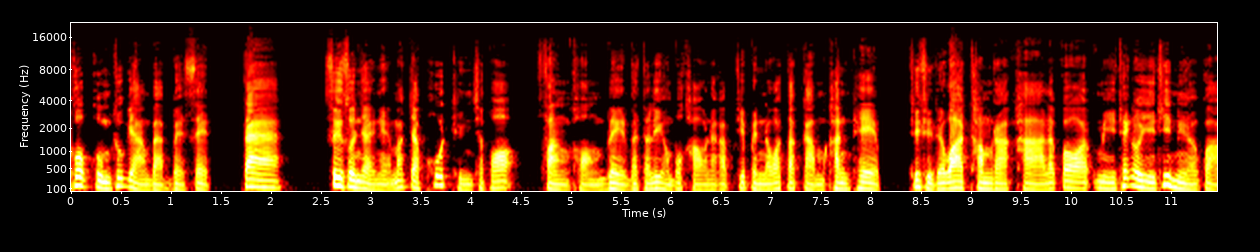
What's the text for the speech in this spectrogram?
ควบคุมทุกอย่างแบบเบ็ดเสร็จ แต่สื่อส่วนใหญ่เนี่ยมักจะพูดถึงเฉพาะฝั่งของเบลดแบตเตอรี่ของพวกเขานะครับที่เป็นนวัตกรรมขั้นเทพ ที่ถือได้ว่าทำราคาแล้วก็มีเทคโนโลยีที่เหนือกว่า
